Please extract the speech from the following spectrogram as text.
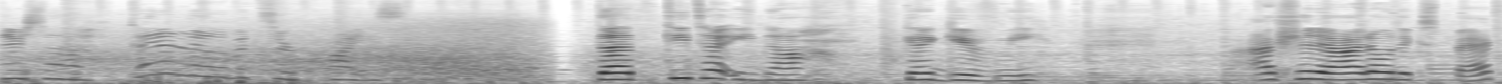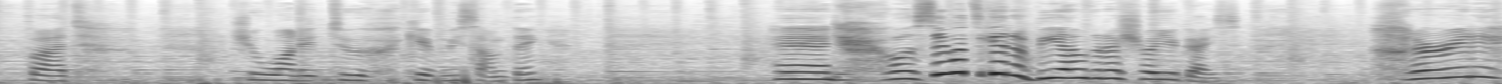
There's a kind of little bit surprise that Tita Ina gonna give me. Actually, I don't expect, but she wanted to give me something. And we'll see what's gonna be. I'm gonna show you guys. They're really,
